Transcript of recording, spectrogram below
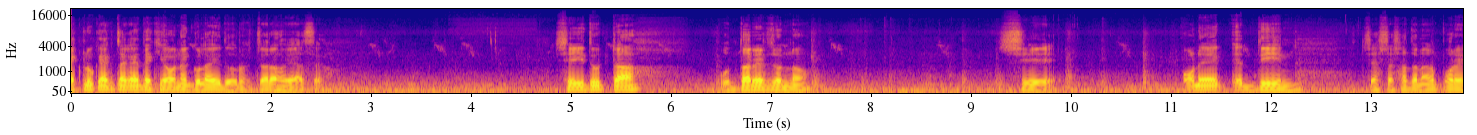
এক লোক এক জায়গায় দেখে অনেকগুলো ইঁদুর জড়া হয়ে আছে। সেই ইঁদুরটা উদ্ধারের জন্য সে অনেক দিন চেষ্টা সাধনার পরে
